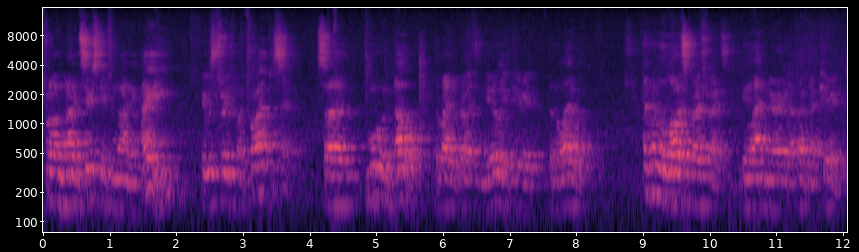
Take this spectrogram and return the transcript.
from 1960 to 1980, it was 3.5%. So more than double the rate of growth in the earlier period than the later one. And one of the lowest growth rates in Latin America over that period.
